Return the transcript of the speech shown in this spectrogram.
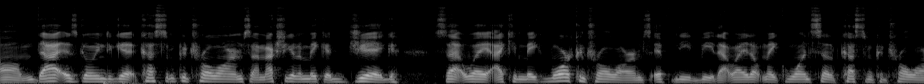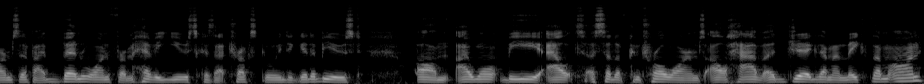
Um, that is going to get custom control arms. I'm actually going to make a jig so that way I can make more control arms if need be. That way I don't make one set of custom control arms. If I bend one from heavy use because that truck's going to get abused, um, I won't be out a set of control arms. I'll have a jig that I'm gonna make them on,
